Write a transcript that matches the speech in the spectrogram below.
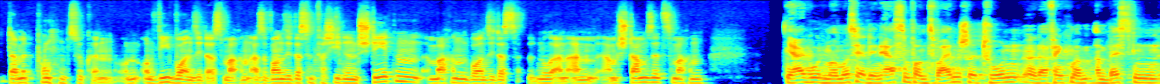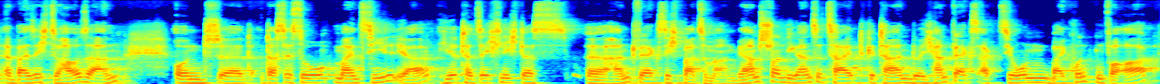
damit punkten zu können? Und, und wie wollen Sie das machen? Also wollen Sie das in verschiedenen Städten machen? Wollen Sie das nur an einem am Stammsitz machen? Ja gut, man muss ja den ersten vom zweiten Schritt tun. Äh, da fängt man am besten äh, bei sich zu Hause an. Und äh, das ist so mein Ziel, ja, hier tatsächlich das äh, Handwerk sichtbar zu machen. Wir haben es schon die ganze Zeit getan durch Handwerksaktionen bei Kunden vor Ort.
